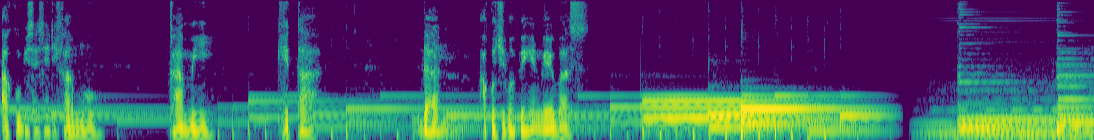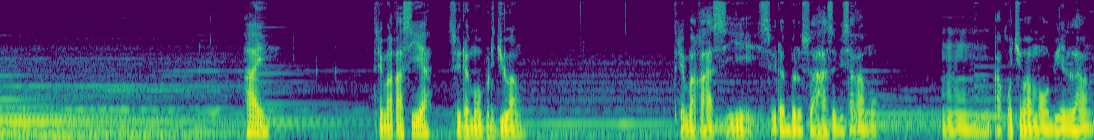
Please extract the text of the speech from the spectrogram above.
Aku bisa jadi kamu, kami, kita, dan aku cuma pengen bebas. Hai, terima kasih ya sudah mau berjuang. Terima kasih sudah berusaha sebisa kamu. Hmm, aku cuma mau bilang,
